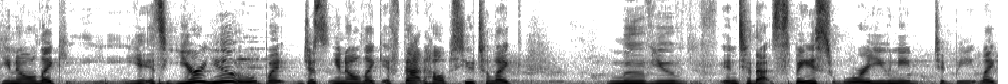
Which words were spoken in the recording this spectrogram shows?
you know like it's you're you but just you know like if that helps you to like move you into that space where you need to be like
